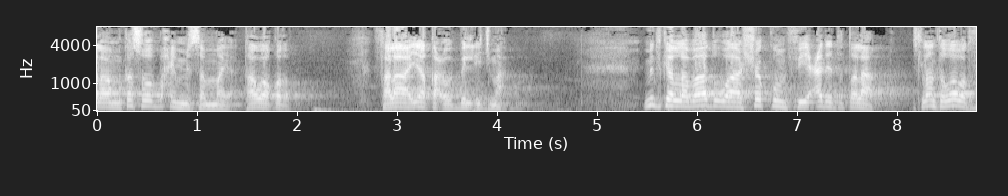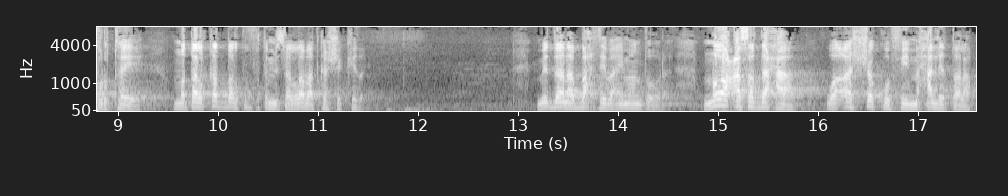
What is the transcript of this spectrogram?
alaaq ma ka soo baxay mise maya taa waa qodob. Falaa yaqacu biاlijmac midka labaad waa shakun fii cadadi alaaq islaanta waabaad furtaye ma dalqad baad ku furtay mise labaad ka shakida midana baxiba iman doona. Nooca saddexaad waa ashaku fii maxali alaaq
